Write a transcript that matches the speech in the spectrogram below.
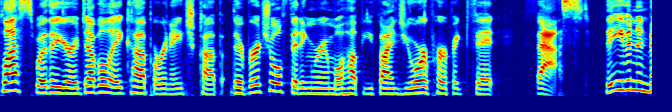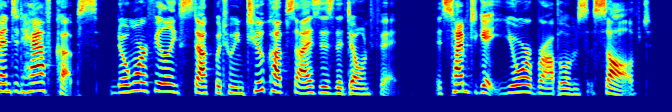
Plus, whether you're a double A cup or an H cup, their virtual fitting room will help you find your perfect fit fast. They even invented half cups. No more feeling stuck between two cup sizes that don't fit. It's time to get your problems solved.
